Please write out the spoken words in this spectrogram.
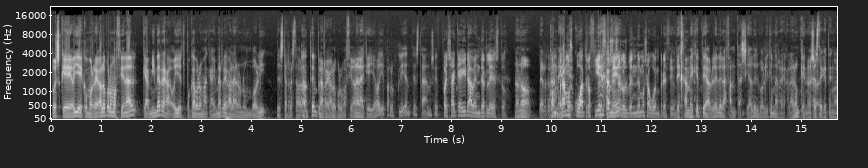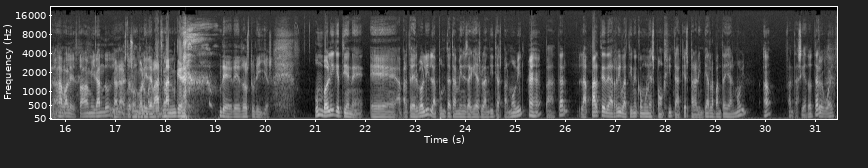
Pues que, oye, como regalo promocional, que a mí me regalaron, oye, es poca broma, que a mí me regalaron un boli de este restaurante, Ah. en plan regalo promocional, aquello, oye, para los clientes, está, no sé. Pues hay que ir a venderle esto. No, no, perdóname. Compramos te- 400 déjame, y se los vendemos a buen precio. déjame que te hable de la fantasía del boli que me regalaron, que no es este que tengo en la Ah, mano. vale, estaba mirando. No, no, esto es un boli de. Batman que, de, de dos turillos. Un boli que tiene, eh, aparte del boli, la punta también es de aquellas blanditas para el móvil, Ajá. para tal. La parte de arriba tiene como una esponjita que es para limpiar la pantalla del móvil. Ah, Fantasía total. qué guay.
